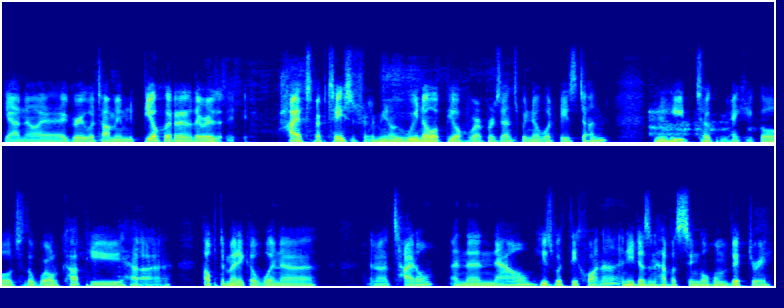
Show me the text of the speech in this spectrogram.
yeah, no, I agree with Tom. I mean, Piojo Herrera, there was high expectations for him. You know, we know what Piojo represents. We know what he's done. You know, he took Mexico to the World Cup. He uh, helped America win a, a title, and then now he's with Tijuana, and he doesn't have a single home victory.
